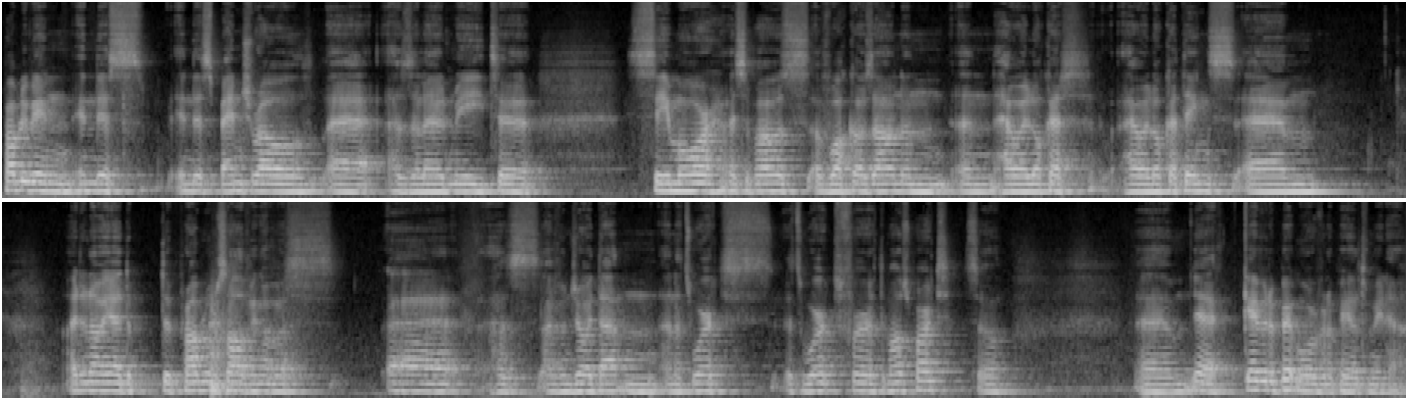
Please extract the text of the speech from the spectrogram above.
probably been in this in this bench role uh, has allowed me to see more, I suppose, of what goes on and, and how I look at how I look at things. Um, I don't know. Yeah, the the problem solving of it uh, has I've enjoyed that and, and it's worked. It's worked for the most part. So um, yeah, gave it a bit more of an appeal to me now.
